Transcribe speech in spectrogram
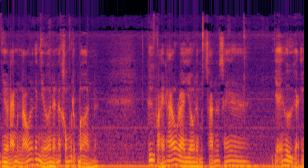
như nãy mình nói, cái nhựa này nó không có được bền đó. cứ phải tháo ra vô thì mình sợ nó sẽ dễ hư gãy.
